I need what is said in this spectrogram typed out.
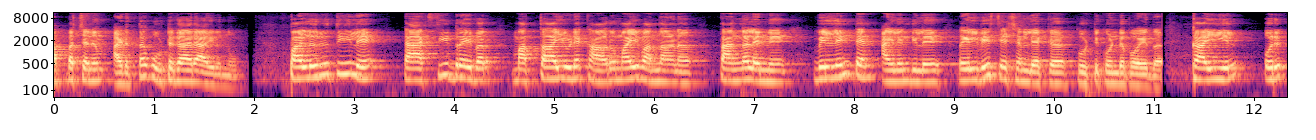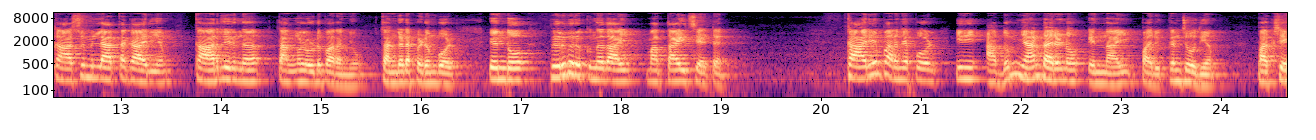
അപ്പച്ചനും അടുത്ത കൂട്ടുകാരായിരുന്നു. പള്ളുരുത്തിയിലെ ടാക്സി ഡ്രൈവർ മത്തായിയുടെ കാറുമായി വന്നാണ് തങ്ങൾ എന്നെ വില്ലിംഗ്ടൺ ഐലൻഡിലെ റെയിൽവേ സ്റ്റേഷനിലേക്ക് കൂട്ടിക്കൊണ്ടുപോയത്. കയ്യിൽ ഒരു കാശുമില്ലാത്ത കാര്യം കാറിലിരുന്ന് തങ്ങളോട് പറഞ്ഞു. സങ്കടപ്പെടുമ്പോൾ എന്തോ പിറുപിറുക്കുന്നതായി മത്തായി ചേട്ടൻ. കാര്യം പറഞ്ഞപ്പോൾ ഇനി അതും ഞാൻ തരണോ എന്നായി പരുക്കൻ ചോദ്യം. പക്ഷേ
